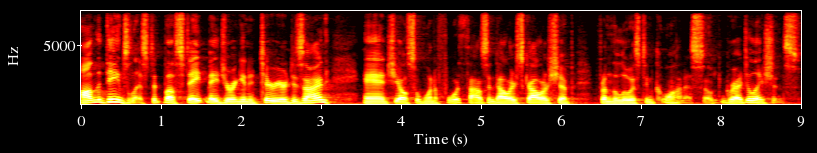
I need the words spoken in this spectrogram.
on the Dean's List at Buff State, majoring in interior design. And she also won a $4,000 scholarship from the Lewiston Kiwanis. So, congratulations.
